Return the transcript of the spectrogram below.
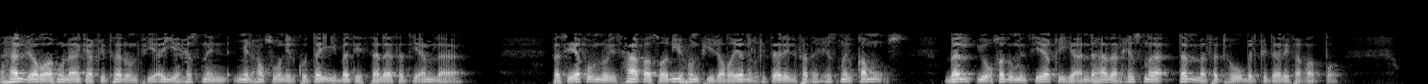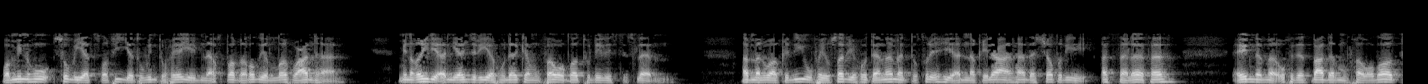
هل جرى هناك قتال في أي حصن من حصون الكتيبة الثلاثة أم لا؟ فسياق ابن إسحاق صريح في جريان القتال لفتح حصن القموس بل يؤخذ من سياقه أن هذا الحصن تم فتحه بالقتال فقط. ومنه سبيت صفية بنت حيي بن أخطب رضي الله عنها من غير أن يجري هناك مفاوضات للاستسلام. أما الواقدي فيصرح تمام التصريح أن قلاع هذا الشطر الثلاثة إنما أخذت بعد المفاوضات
